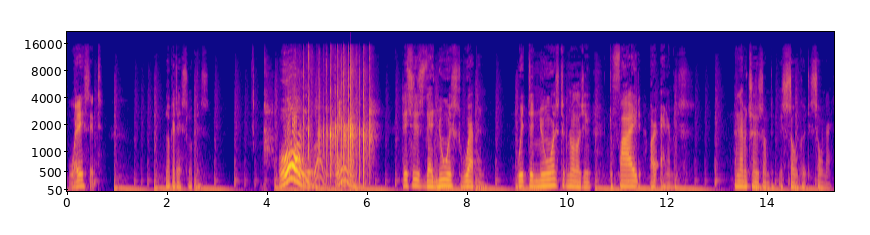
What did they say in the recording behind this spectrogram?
what is it? Look at this. Look at this. Oh! This is the newest weapon with the newest technology to fight our enemies. And let me tell you something. It's so good. It's so nice.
